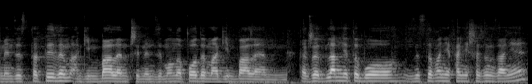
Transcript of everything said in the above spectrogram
między statywem a gimbalem, czy między monopodem a gimbalem. Także dla mnie to było zdecydowanie fajniejsze rozwiązanie.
